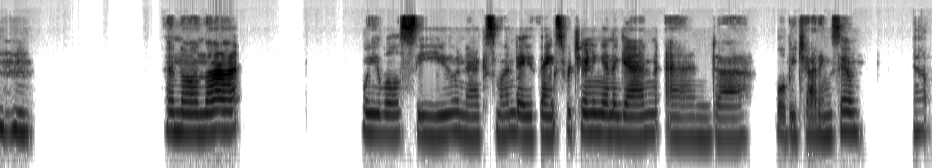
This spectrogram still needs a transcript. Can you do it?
Mhm. And on that, we will see you next Monday. Thanks for tuning in again, and uh, we'll be chatting soon. Yep.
